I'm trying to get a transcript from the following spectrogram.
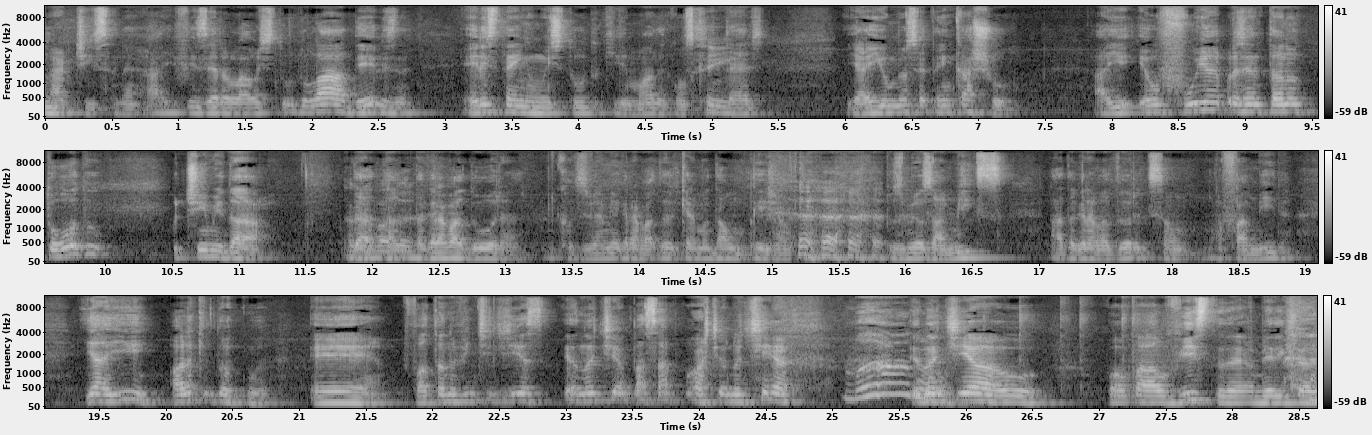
Um. artista, né? Aí fizeram lá o estudo lá deles, né? Eles têm um estudo que manda com os Sim. critérios. E aí o meu CT encaixou. Aí eu fui representando todo o time da, Da da, da- gravadora. da gravadora. Inclusive a minha gravadora, eu quero mandar um beijão aqui para os meus amigos lá da gravadora, que são uma família. E aí, olha que loucura. É, faltando 20 dias, eu não tinha passaporte, eu não tinha, Mano! eu não tinha o, vamos falar, o visto né, americano.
